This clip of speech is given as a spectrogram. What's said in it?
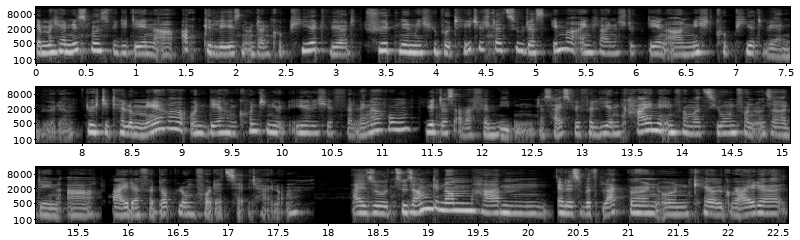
Der Mechanismus, wie die DNA abgelesen und dann kopiert wird, führt nämlich hypothetisch dazu, dass immer ein kleines Stück DNA nicht kopiert werden würde. Durch die Telomere und deren kontinuierliche Verlängerung wird das aber vermieden. Das heißt, wir verlieren keine Information von unserer DNA bei der Verdopplung vor der Zellteilung. Also zusammengenommen haben Elizabeth Blackburn und Carol Greider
